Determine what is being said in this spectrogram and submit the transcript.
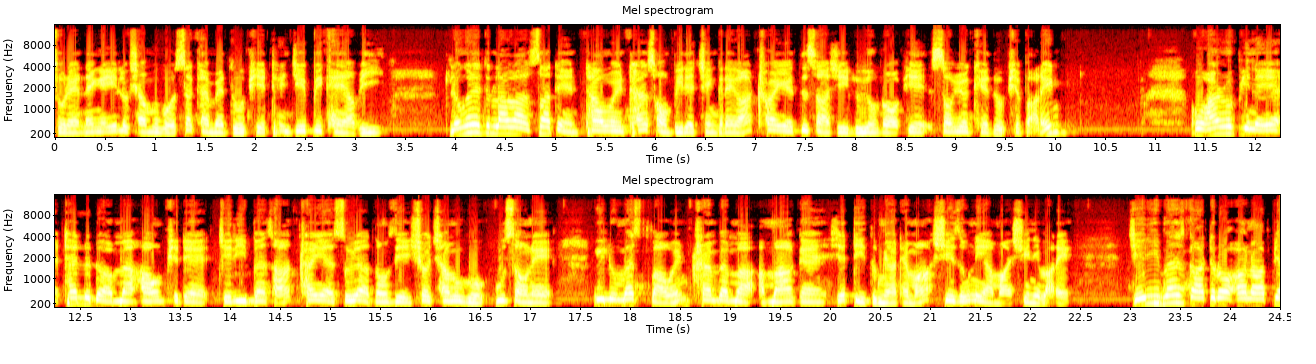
ဆိုတဲ့နိုင်ငံရေးလှုပ်ရှားမှုကိုစက္ကန့်မဲ့သူအဖြစ်ထင်ကြေးပေးခံရပြီးလွန်ခဲ့တဲ့တစ်လကစတင်တာဝန်ထမ်းဆောင်ပြီးတဲ့ချိန်ကလေးက Trump ရဲ့သစ္စာရှိလူယုံတော်အဖြစ်ဆောင်ရွက်ခဲ့သူဖြစ်ပါတယ်။ Ohio ပြည်နယ်ရဲ့အထက်လွှတ်တော်အမတ်ဟောင်းဖြစ်တဲ့ JD Vance ဟာ Trump ရဲ့အစိုးရအသုံးစရိတ်ရှော့ချမှုကိုဦးဆောင်တဲ့ Elon Musk ပါဝင် Trump ဘက်မှအမာခံရက်တီသူများထက်မှရှေ့ဆုံးနေရာမှာရှိနေပါတယ်။ JD Vance ကတော်တော်အာနာပြ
